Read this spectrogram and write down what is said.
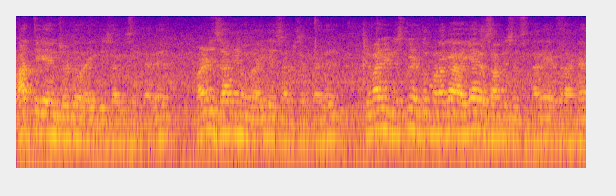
கார்த்திகேயன் சொல்லிட்டு ஒரு ஐபிஎஸ் ஆஃபீஸர் இருக்காரு. பழனிசாமின்னு ஒரு ஐஏஎஸ் ஆஃபீஸர் இருக்காரு. இது மாதிரி லிஸ்ட்டில் எடுத்து போனாக்கா ஐஆர்எஸ் ஆஃபீஸர்ஸ் நிறைய இருக்கிறாங்க.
